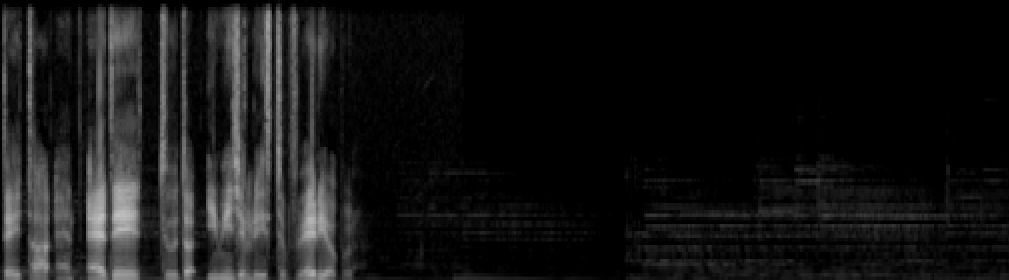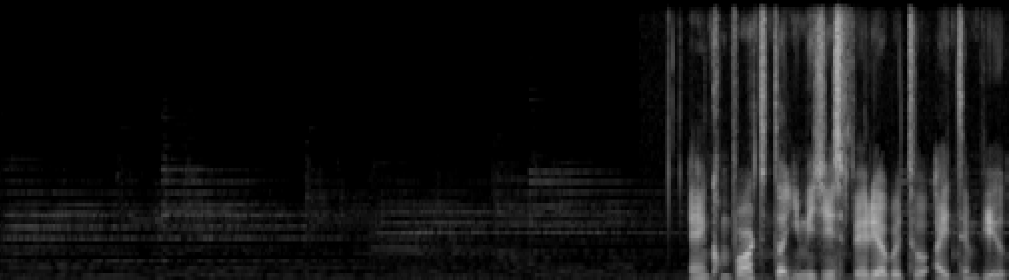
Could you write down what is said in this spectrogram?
data and add it to the image list variable. And convert the images variable to item view.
